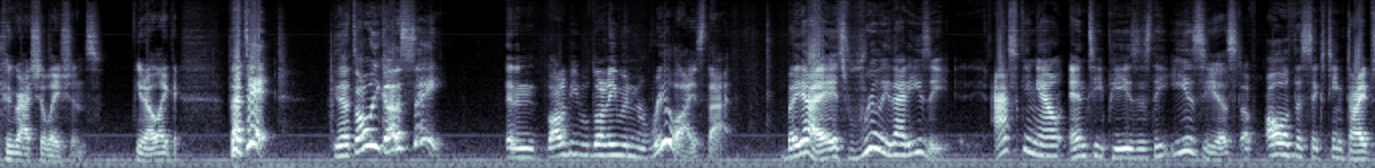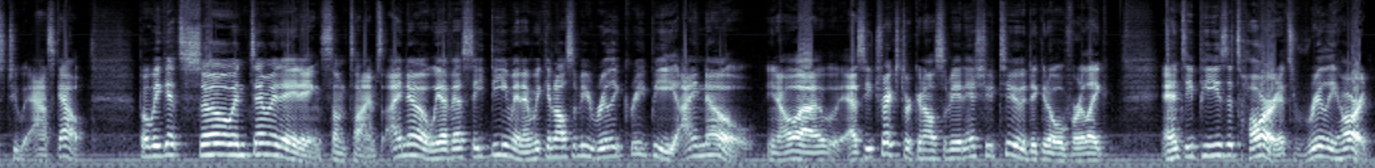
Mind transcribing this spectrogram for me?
Congratulations. You know, like that's it. That's all you gotta say. And a lot of people don't even realize that. But yeah, it's really that easy asking out NTPs is the easiest of all of the 16 types to ask out. But we get so intimidating sometimes. I know we have SE Demon, and we can also be really creepy. I know. You know, uh, SE Trickster can also be an issue too to get over. Like NTPs, it's hard. It's really hard.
